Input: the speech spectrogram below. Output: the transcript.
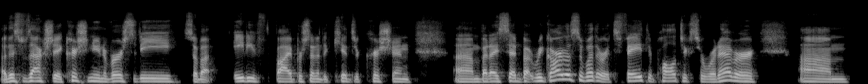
Uh, this was actually a Christian university, so about 85% of the kids are Christian. Um, but I said, but regardless of whether it's faith or politics or whatever, um,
